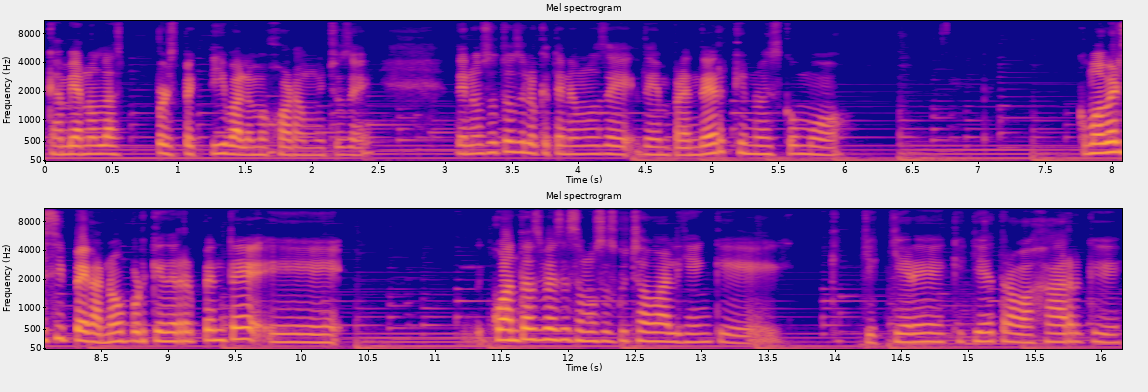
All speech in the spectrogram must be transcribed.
cambiarnos la perspectiva a lo mejor a muchos de, de nosotros de lo que tenemos de, de, emprender, que no es como, como a ver si pega, ¿no? Porque de repente, eh, ¿cuántas veces hemos escuchado a alguien que, que quiere, que quiere trabajar, que,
